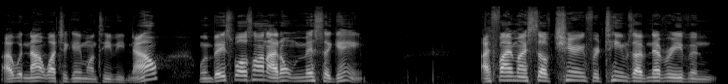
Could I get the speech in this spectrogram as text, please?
I would not watch a game on TV. Now, when baseball's on, I don't miss a game. I find myself cheering for teams I've never even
